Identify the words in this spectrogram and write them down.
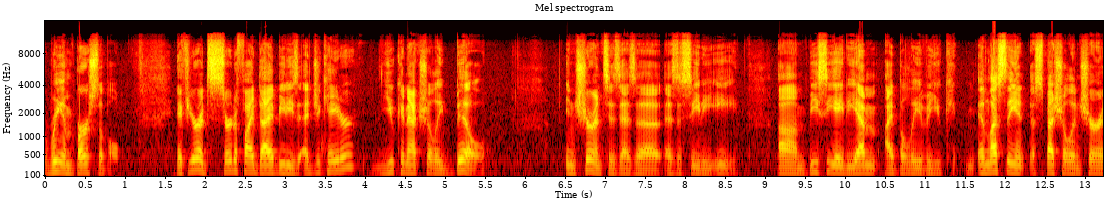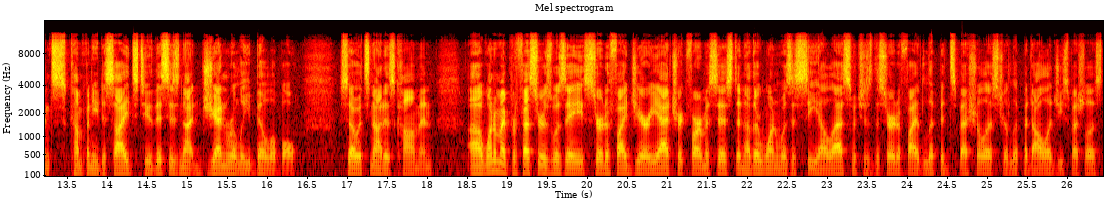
reimbursable. If you're a certified diabetes educator, you can actually bill insurances as a as a CDE. Um, BCADM, I believe, you can, unless the special insurance company decides to, this is not generally billable, so it's not as common. Uh, one of my professors was a certified geriatric pharmacist. Another one was a CLS, which is the certified lipid specialist or lipidology specialist.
